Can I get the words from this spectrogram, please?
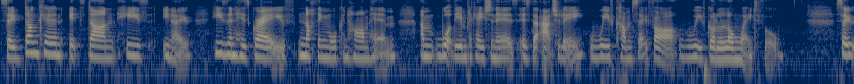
So Duncan, it's done. He's, you know, he's in his grave. Nothing more can harm him. And what the implication is, is that actually we've come so far. We've got a long way to fall. So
